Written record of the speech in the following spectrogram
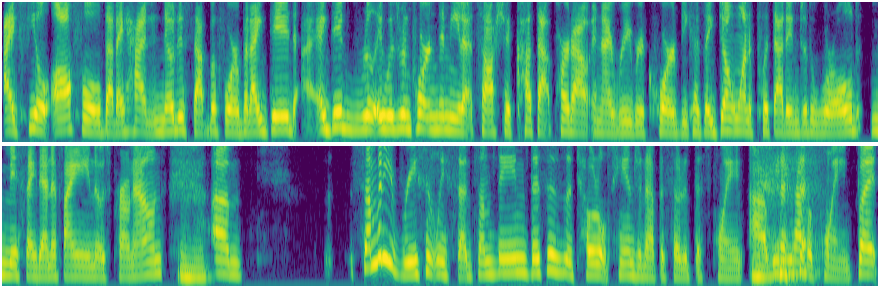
i feel awful that i hadn't noticed that before but i did i did really it was important to me that sasha cut that part out and i re-record because i don't want to put that into the world misidentifying those pronouns mm-hmm. um, somebody recently said something this is a total tangent episode at this point uh, we do have a point but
